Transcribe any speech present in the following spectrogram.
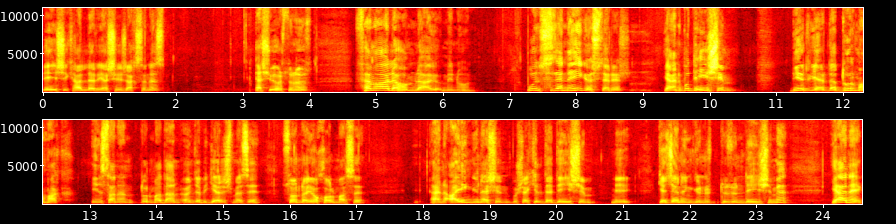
değişik haller yaşayacaksınız. Yaşıyorsunuz. فَمَا لَهُمْ لَا يُؤْمِنُونَ bu size neyi gösterir? Yani bu değişim bir yerde durmamak, insanın durmadan önce bir gelişmesi, sonra yok olması, yani ayın güneşin bu şekilde değişimi, gecenin gündüzün değişimi, yani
